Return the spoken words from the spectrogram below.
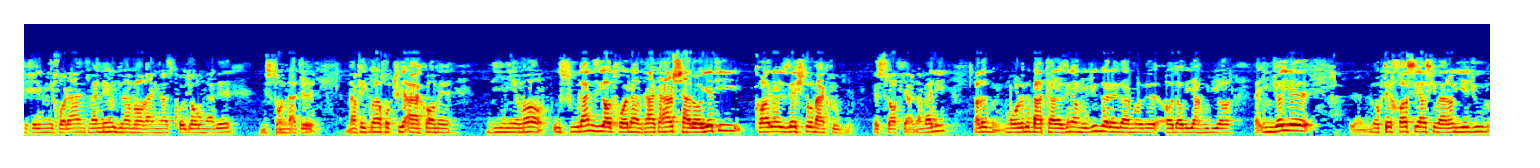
که خیلی می‌خورن که من نمی‌دونم واقعا این از کجا اومده سنت. من فکر کنم خب توی احکام دینی ما اصولا زیاد خوردن تحت هر شرایطی کار زشت و مکروهیه اصراف کردن. ولی حالا مورد بدتر از این هم وجود داره در مورد آداب یهودی ها و اینجا یه نکته خاصی هست که به حال یه جور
